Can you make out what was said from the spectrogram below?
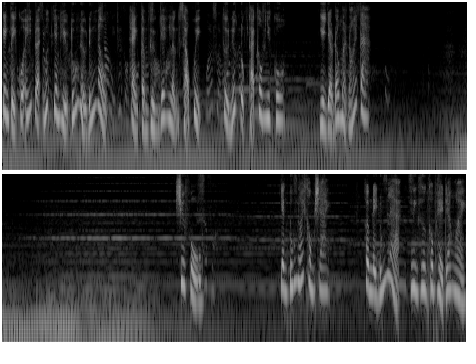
Ghen tị cô ấy đoạt mất danh hiệu tú nữ đứng đầu. Hàng tầm thường gian lận xảo quyệt, Thừa nước đục thả câu như cô gì vào đâu mà nói ta? Sư phụ, văn Tú nói không sai. Hôm nay đúng là Nguyên Hương không hề ra ngoài.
